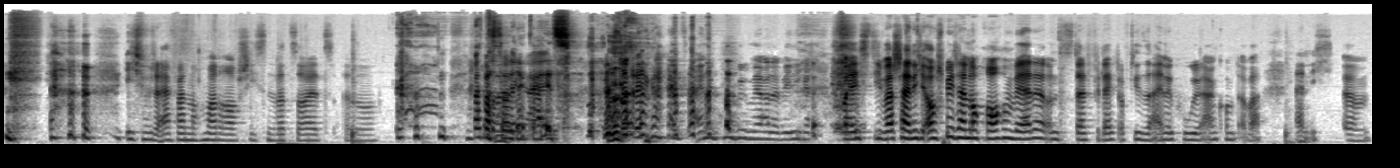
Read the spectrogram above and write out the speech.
ich würde einfach nochmal drauf schießen, was soll's. Also. was, was soll der Geiz? Was soll der Geiz? Eine Kugel mehr oder weniger. Weil ich die wahrscheinlich auch später noch brauchen werde und es dann vielleicht auf diese eine Kugel ankommt. Aber nein, ich, ähm,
